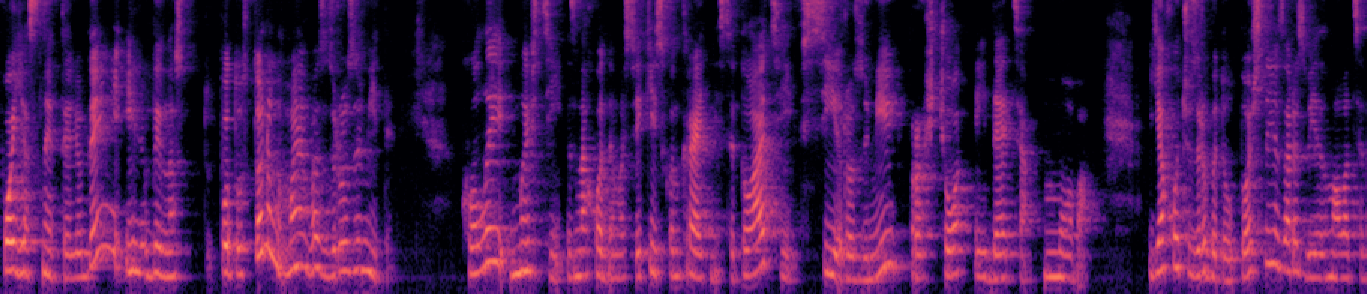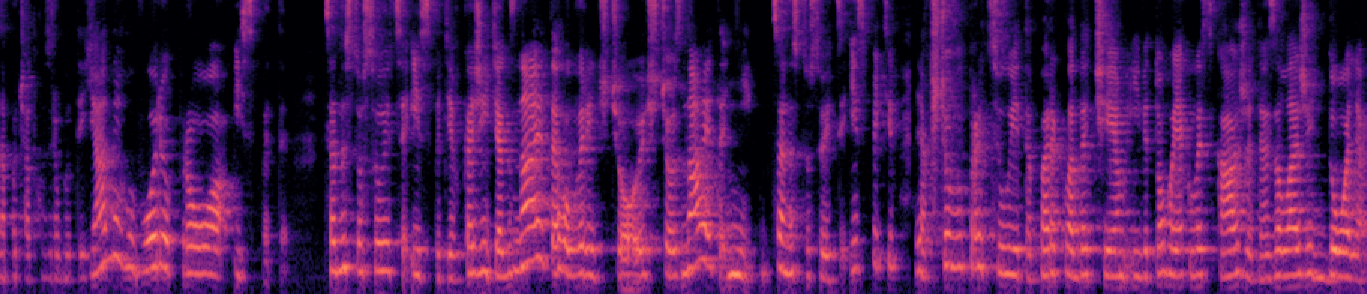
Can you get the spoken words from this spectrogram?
пояснити людині, і людина по ту сторону має вас зрозуміти. Коли ми всі знаходимося в якійсь конкретній ситуації, всі розуміють, про що йдеться мова. Я хочу зробити уточнення зараз. Я мала це на початку зробити. Я не говорю про іспити. Це не стосується іспитів. Кажіть, як знаєте, говоріть, що, що знаєте. Ні, це не стосується іспитів. Якщо ви працюєте перекладачем і від того, як ви скажете, залежить доля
